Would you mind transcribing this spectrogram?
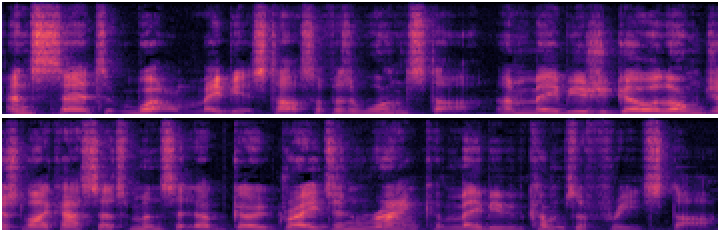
and said, well, maybe it starts off as a one star, and maybe as you go along, just like our settlements, it upgrades in rank, and maybe becomes a three star.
